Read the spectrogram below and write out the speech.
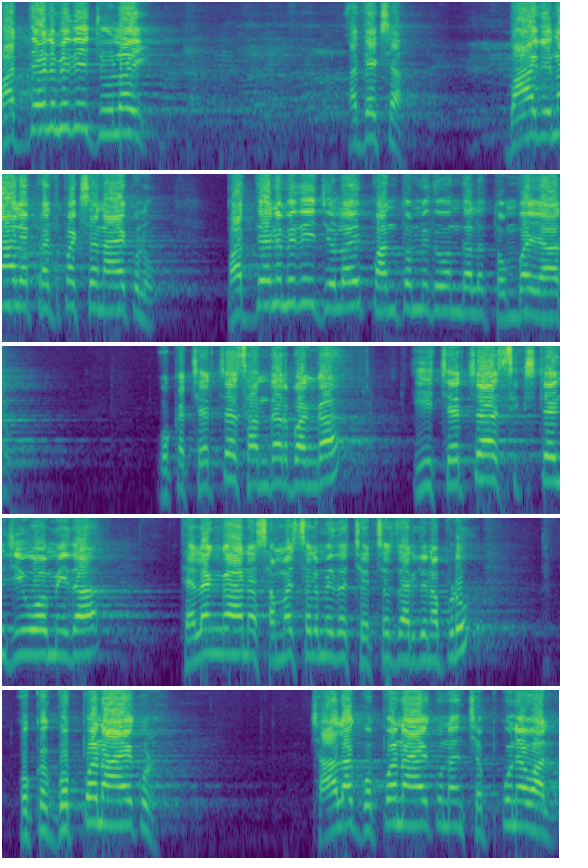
పద్దెనిమిది జూలై అధ్యక్ష బాగినాలే ప్రతిపక్ష నాయకులు. పద్దెనిమిది జూలై పంతొమ్మిది వందల తొంభై ఆరు. ఒక చర్చ సందర్భంగా ఈ చర్చ సిక్స్టీన్ జీవో మీద తెలంగాణ సమస్యల మీద చర్చ జరిగినప్పుడు ఒక గొప్ప నాయకుడు చాలా గొప్ప నాయకుడు అని చెప్పుకునేవాళ్ళు.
